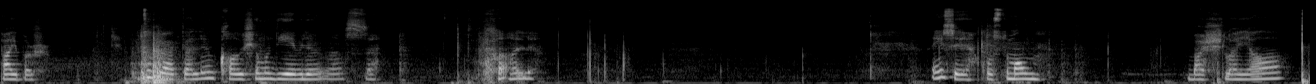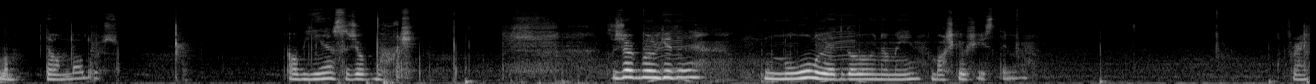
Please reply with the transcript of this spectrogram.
Piper. Bütün karakterlerin karışımı diyebilirim ben size. Bu hali. Neyse kostüm aldım. Başlayalım. Devam daha doğrusu. Abi yine sıcak bölge. Sıcak bölgede ne oluyor Edgar oynamayın. Başka bir şey istemiyorum. Frank.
